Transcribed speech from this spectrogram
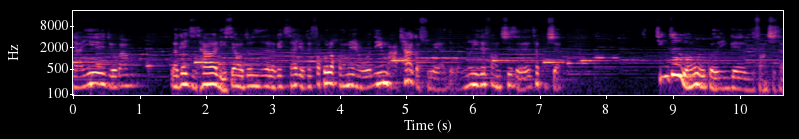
让伊就讲。辣盖其他个联赛或者是辣盖其他球队发挥了好眼话，拿伊卖脱也搿算呀，对伐？侬现在放弃实在是太可惜。金州龙我觉着应该是放弃脱，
